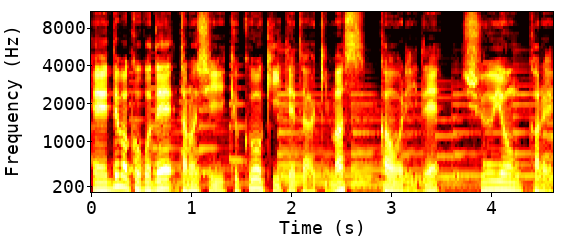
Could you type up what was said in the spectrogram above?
えー、ではここで楽しい曲を聴いていただきます。カオリーで週4カレー。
